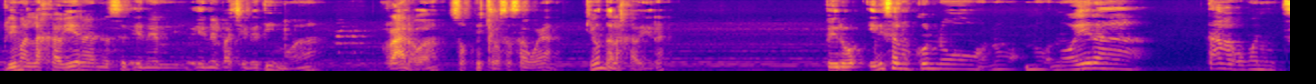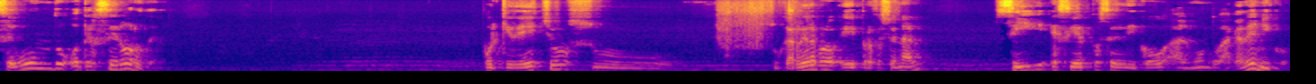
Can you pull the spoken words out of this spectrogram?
Priman las Javiera en el, en el, bacheletismo, ¿ah? Raro, ¿eh? Sospechosa esa weá. ¿Qué onda la Javiera? Pero Elisa Loncón no, no, no, era. Estaba como en un segundo o tercer orden. Porque de hecho su, su carrera eh, profesional sí, es cierto, se dedicó al mundo académico,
